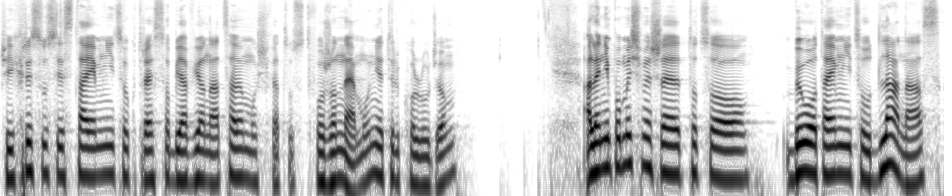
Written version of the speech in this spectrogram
Czyli Chrystus jest tajemnicą, która jest objawiona całemu światu stworzonemu, nie tylko ludziom. Ale nie pomyślmy, że to, co było tajemnicą dla nas,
